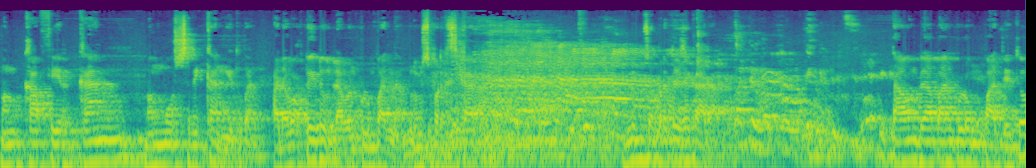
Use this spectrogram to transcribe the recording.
mengkafirkan, memusrikan gitu kan. Pada waktu itu 84 lah, belum seperti sekarang. Belum seperti sekarang. Tahun 84 itu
